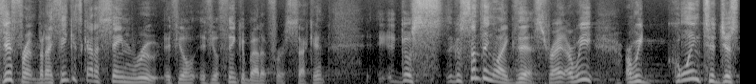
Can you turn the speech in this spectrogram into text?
different, but I think it's got a same root if you'll, if you'll think about it for a second. It goes, it goes something like this, right? Are we, are we going to just,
